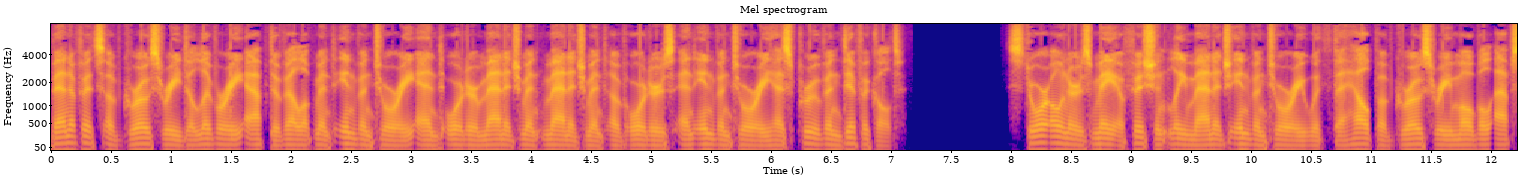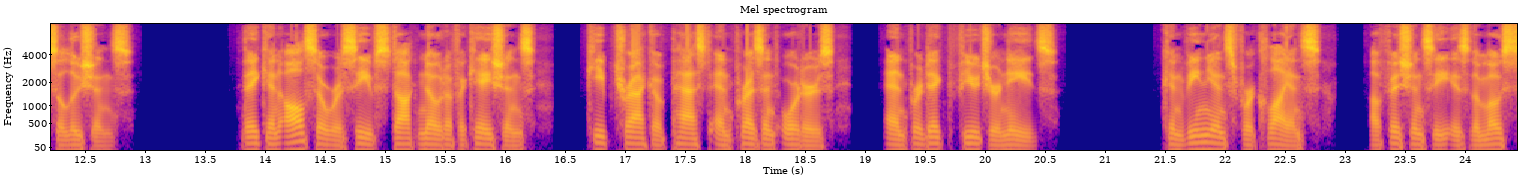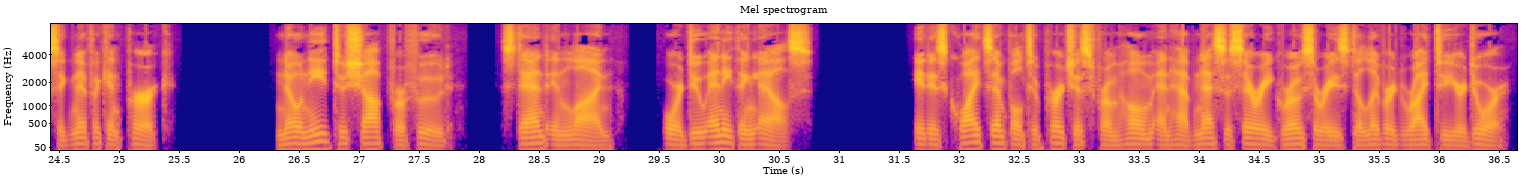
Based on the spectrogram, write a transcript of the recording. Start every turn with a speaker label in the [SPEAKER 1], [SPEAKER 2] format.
[SPEAKER 1] Benefits of Grocery Delivery App Development Inventory and Order Management Management of orders and inventory has proven difficult. Store owners may efficiently manage inventory with the help of grocery mobile app solutions. They can also receive stock notifications, keep track of past and present orders, and predict future needs. Convenience for clients, efficiency is the most significant perk. No need to shop for food, stand in line, or do anything else. It is quite simple to purchase from home and have necessary groceries delivered right to your door.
